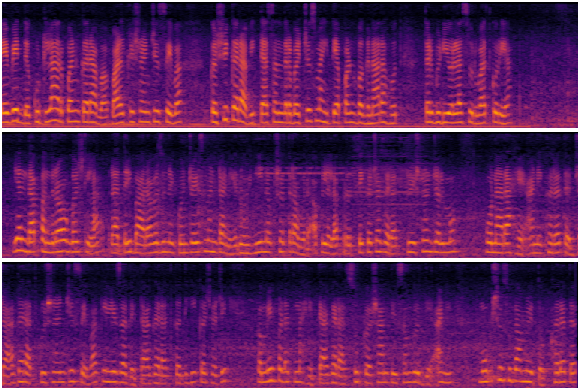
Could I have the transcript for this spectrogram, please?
नैवेद्य कुठला अर्पण करावा? बाळकृष्णांची सेवा कशी करावी? त्या संदर्भाचीच माहिती आपण बघणार आहोत. तर व्हिडिओला सुरुवात करूया. यंदा पंधरा ऑगस्टला रात्री बारा वाजून एकोणचाळीस मिनिटांनी रोहिणी नक्षत्रावर आपल्याला प्रत्येकाच्या घरात कृष्ण जन्म होणार आहे. आणि खरं तर ज्या घरात कृष्णांची सेवा केली जाते त्या घरात कधीही कशाची कमी पडत नाही. त्या घरात सुख शांती समृद्धी आणि मोक्षसुद्धा मिळतो. खरं तर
